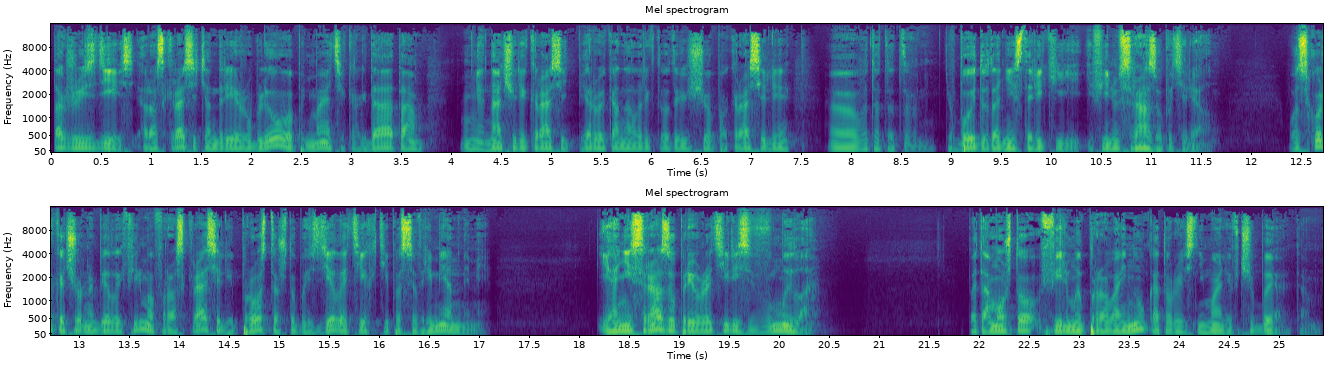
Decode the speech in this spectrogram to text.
также и здесь. Раскрасить Андрея Рублева, понимаете, когда там начали красить Первый канал или кто-то еще, покрасили э, вот этот «В бой идут одни старики», и фильм сразу потерял. Вот сколько черно-белых фильмов раскрасили просто, чтобы сделать их типа современными. И они сразу превратились в мыло – Потому что фильмы про войну, которые снимали в ЧБ, там,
